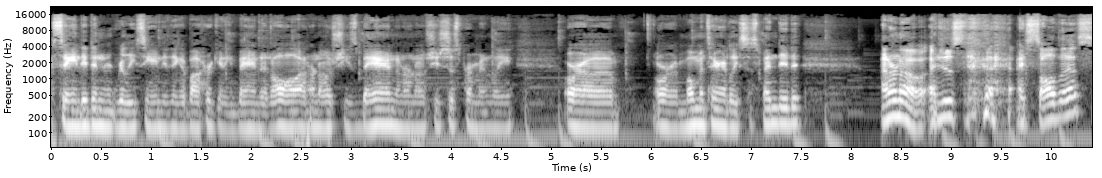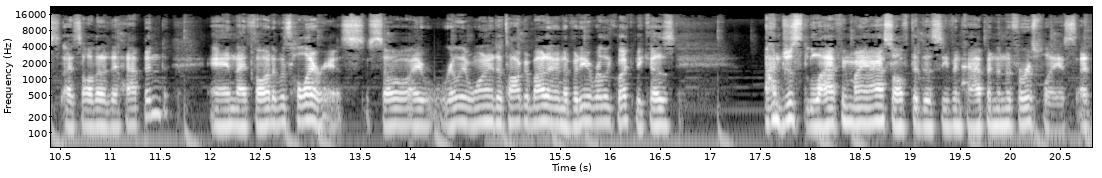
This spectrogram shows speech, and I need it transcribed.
saying they didn't really see anything about her getting banned at all. I don't know if she's banned. I don't know if she's just permanently or uh, or momentarily suspended. I don't know. I just I saw this. I saw that it happened, and I thought it was hilarious. So I really wanted to talk about it in a video really quick because I'm just laughing my ass off that this even happened in the first place. I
